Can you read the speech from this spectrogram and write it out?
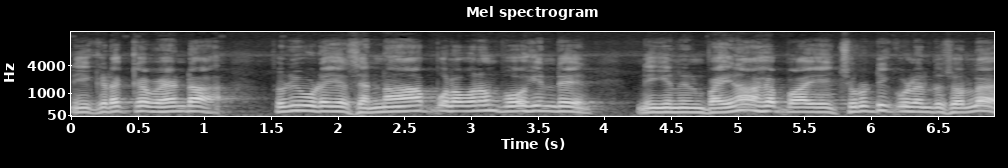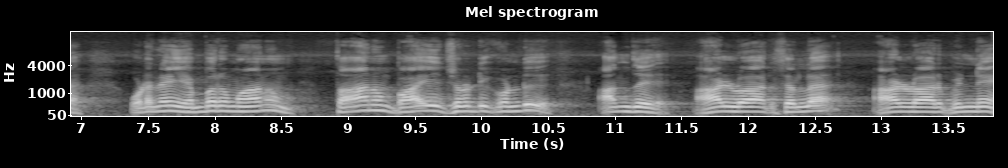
நீ கிடக்க வேண்டா. துணிவுடைய சென்னா புலவனும் போகின்றேன். நீ என் பயனாக பாயை சுருட்டிக்கொள் என்று சொல்ல உடனே எம்பெருமானும் தானும் பாயை சுருட்டி கொண்டு அந்த ஆழ்வார் செல்ல ஆழ்வார் பின்னே.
